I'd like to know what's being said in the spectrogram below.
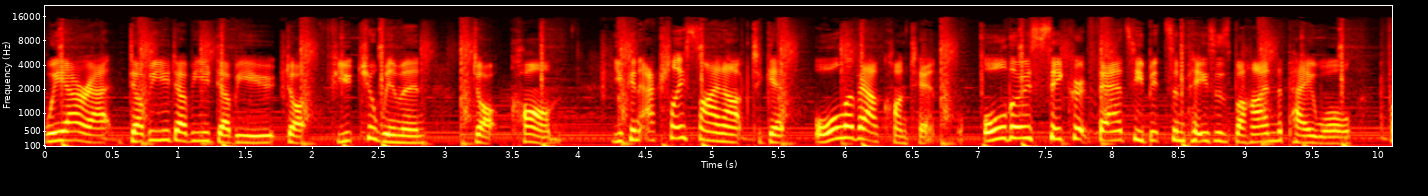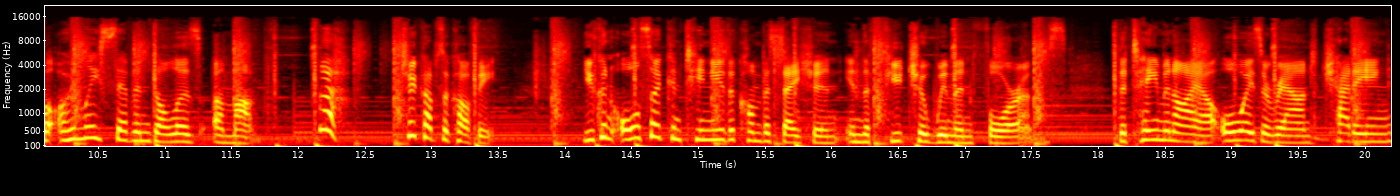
We are at www.futurewomen.com. You can actually sign up to get all of our content, all those secret fancy bits and pieces behind the paywall for only $7 a month. Ah, two cups of coffee. You can also continue the conversation in the Future Women forums. The team and I are always around chatting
